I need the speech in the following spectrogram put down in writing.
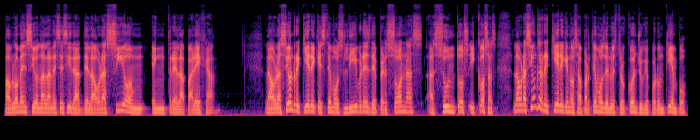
Pablo menciona la necesidad de la oración entre la pareja. La oración requiere que estemos libres de personas, asuntos y cosas. La oración que requiere que nos apartemos de nuestro cónyuge por un tiempo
